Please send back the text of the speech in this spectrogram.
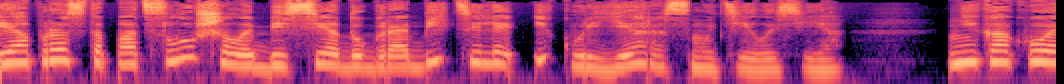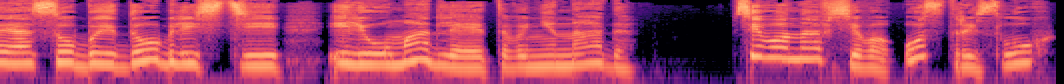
Я просто подслушала беседу грабителя и курьера, смутилась я. Никакой особой доблести или ума для этого не надо. Всего-навсего острый слух.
